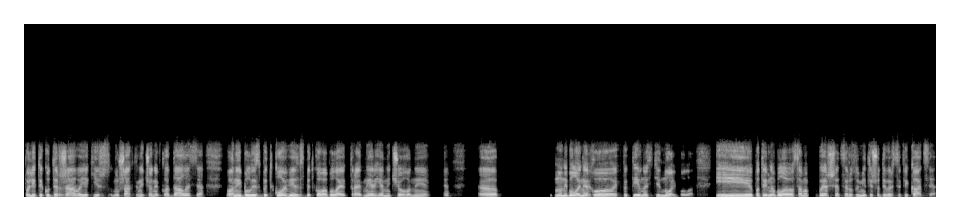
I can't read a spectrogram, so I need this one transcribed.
політику держави, які ж ну, шахти нічого не вкладалося, вони були збиткові, збиткова була електроенергія, нічого не, е, ну, не було енергоефективності, ноль було. І потрібно було саме перше це розуміти, що диверсифікація.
